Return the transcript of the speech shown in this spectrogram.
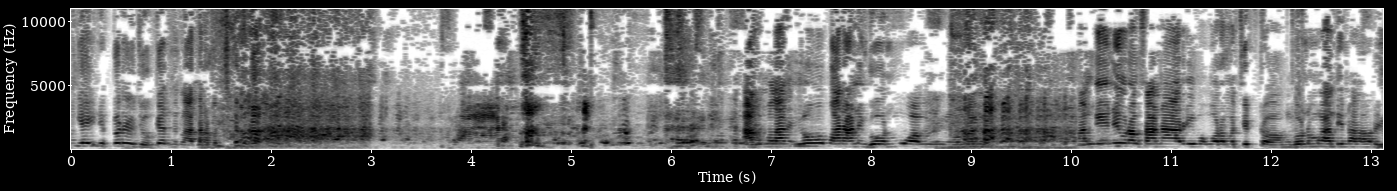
kiai ini ber joget latar masjid. Aku malah yo parane nggonmu aku. Mangkene ora usah nari mau ora masjid tok, nggono nganti nari.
